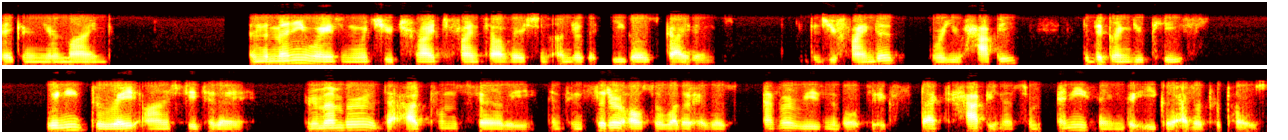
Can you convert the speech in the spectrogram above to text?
taken in your mind, and the many ways in which you tried to find salvation under the ego's guidance. Did you find it? Were you happy? Did they bring you peace? We need great honesty today Remember the outcomes fairly and consider also whether it was ever reasonable to expect happiness from anything the ego ever proposed.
